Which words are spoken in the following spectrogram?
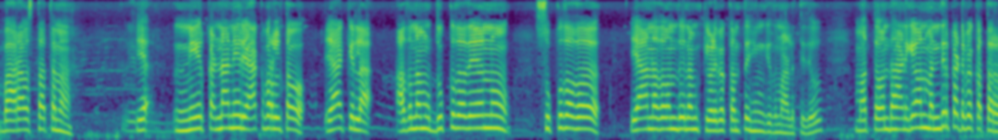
ಬಾರ ಅವಸ್ಥಾತನ ನೀರು ಕಣ್ಣ ನೀರು ಯಾಕೆ ಬರಲ್ತಾವ ಯಾಕಿಲ್ಲ ಅದು ನಮ್ಗೆ ದುಃಖದದೇನು ಸುಖದದ ಏನದ ಒಂದು ನಮ್ಗೆ ಕೇಳ್ಬೇಕಂತ ಹಿಂಗೆ ಇದು ಮಾಡ್ತಿದ್ದೆವು ಮತ್ತು ಒಂದು ಹಾಣಿಗೆ ಒಂದು ಮಂದಿರ ಕಟ್ಬೇಕತ್ತಾರ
